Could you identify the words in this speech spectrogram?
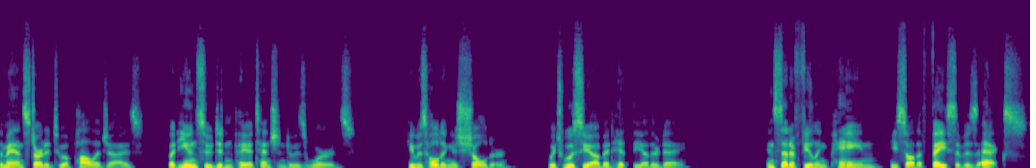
The man started to apologize, but Yunsu didn't pay attention to his words. He was holding his shoulder, which Wusiab had hit the other day. Instead of feeling pain, he saw the face of his ex,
